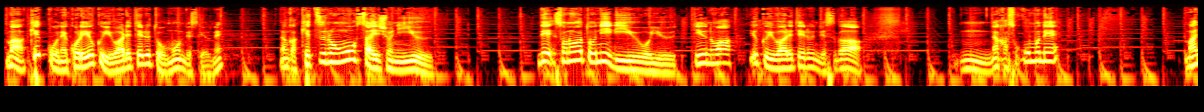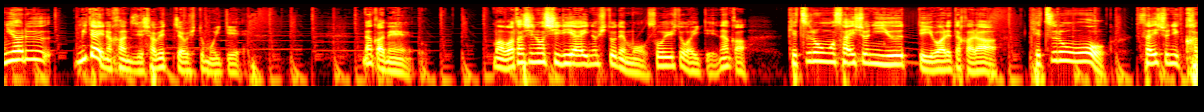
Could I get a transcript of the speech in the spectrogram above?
まあ結構ねこれよく言われてると思うんですけどね。なんか結論を最初に言う。でその後に理由を言うっていうのはよく言われてるんですがうんなんかそこもねマニュアルみたいな感じで喋っちゃう人もいてなんかねまあ私の知り合いの人でもそういう人がいてなんか結論を最初に言うって言われたから結論を最初に必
